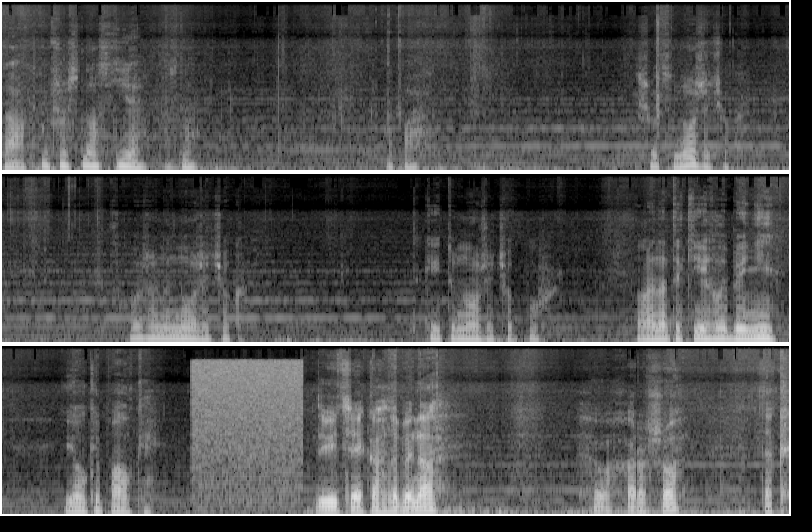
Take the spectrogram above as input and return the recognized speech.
Так, тут щось у нас є. Опа. Що це ножичок? Схоже на ножичок. Такий то ножичок був. Але на такій глибині йолки-палки. Дивіться, яка глибина. О, хорошо. Так,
